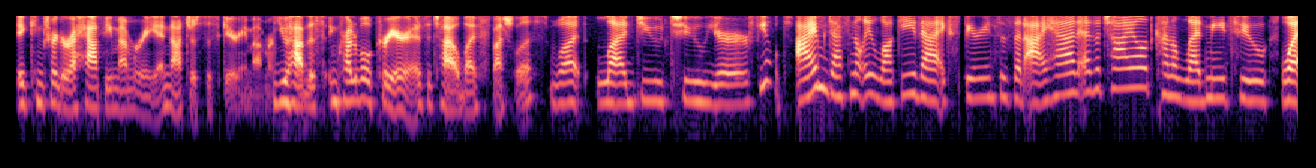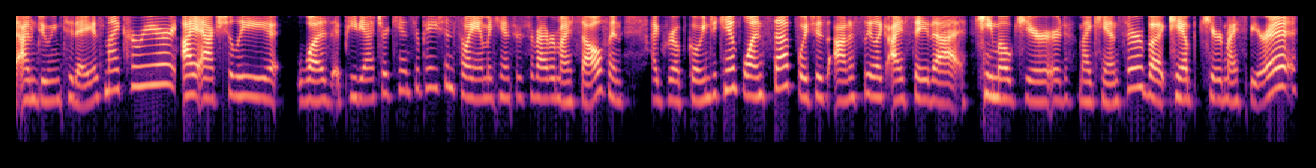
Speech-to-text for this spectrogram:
it can trigger a happy memory and not just a scary memory. You have this incredible career as a child life specialist. What led you to your field? I'm definitely lucky that experiences that I had as a child kind of led me to what I'm doing today as my career. I actually was a pediatric cancer patient, so I am a cancer survivor myself. And I grew up going to Camp One Step, which is honestly like I say that chemo cured my cancer, but camp cured my spirit.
